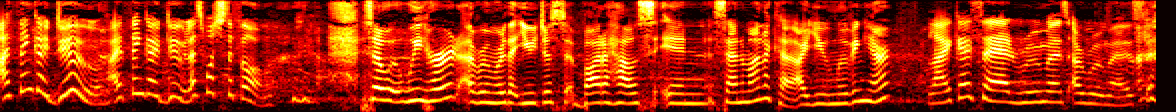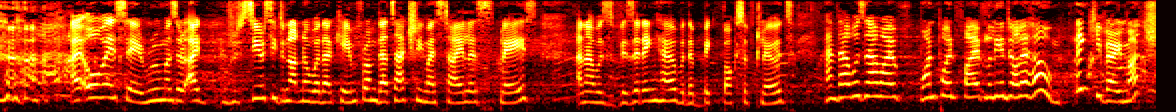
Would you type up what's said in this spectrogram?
I think I do. I think I do. Let's watch the film. So we heard a rumor that you just bought a house in Santa Monica. Are you moving here? Like I said, rumors are rumors. I always say rumors are. I seriously do not know where that came from. That's actually my stylist's place, and I was visiting her with a big box of clothes, and that was now my 1.5 million dollar home. Thank you very much.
